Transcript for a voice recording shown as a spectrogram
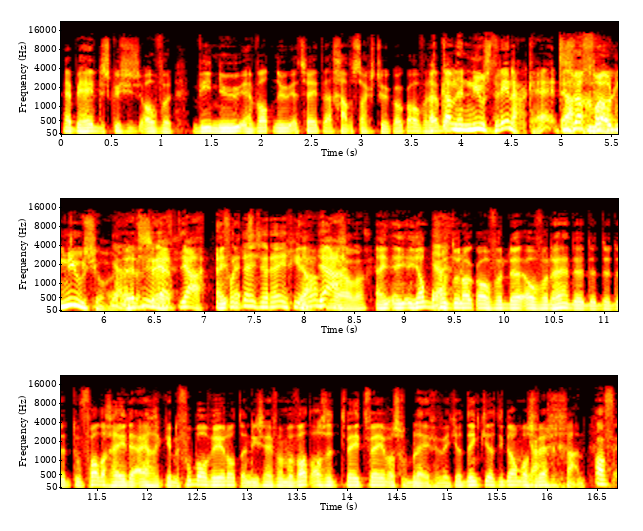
heb je hele discussies over wie nu en wat nu, et cetera. Gaan we het straks natuurlijk ook over Dat hebben. kan het nieuws erin hakken, hè? Het is wel man. groot nieuws, joh. Ja, het is echt, ja. En- Voor deze regio Ja. En, en Jan begon Ja. toen ook over, de, over hè, de, de, de, de toevalligheden eigenlijk in de voetbalwereld. En die zei van, maar wat als het 2-2 was gebleven? Weet je, wat denk je dat hij dan was Ja. weggegaan? Of 1-0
